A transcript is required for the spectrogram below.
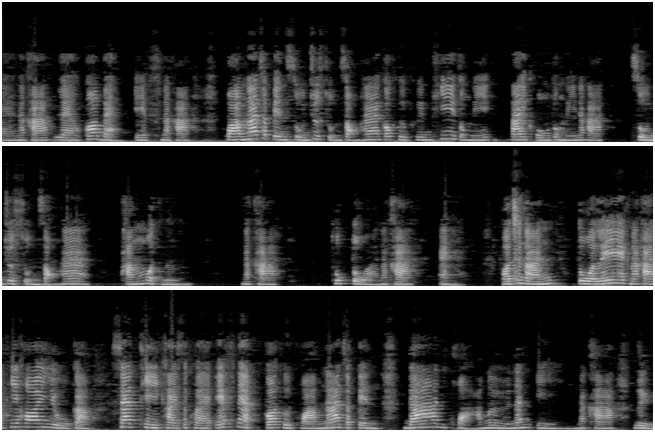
ร์นะคะ แล้วก็แบบ F นะคะ ความน่าจะเป็น 0.025 ก็คือพื้นที่ตรงนี้ใต้โค้งตรงนี้นะคะ 0.025 ทั้งหมดเลย นะคะ ทุกตัวนะคะแอเพราะฉะนั้นตัวเลขนะคะที่ห้อยอยู่กับ zt chi square f เนี่ยก็คือความน่าจะเป็นด้านขวามือนั่นเองนะคะ หรือ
